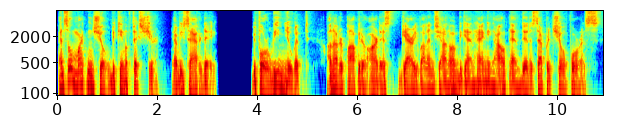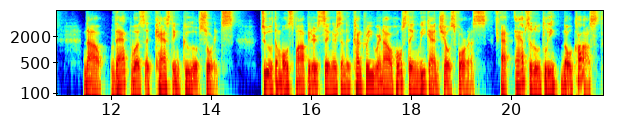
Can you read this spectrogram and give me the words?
And so Martin's show became a fixture every Saturday. Before we knew it, another popular artist, Gary Valenciano, began hanging out and did a separate show for us. Now, that was a casting coup of sorts. Two of the most popular singers in the country were now hosting weekend shows for us at absolutely no cost.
